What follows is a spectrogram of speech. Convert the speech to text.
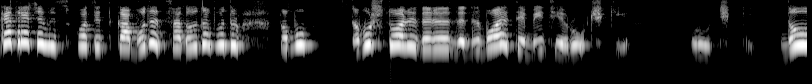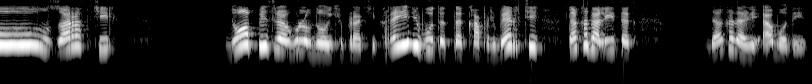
Яка третя відсходитка буде це ну, тому, тому, тому що не, не, не забувайте біті ручки. Ручки. Ну, зараз тільки до після головної праці країни буде така примерці, так далі, так, так далі, або не.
